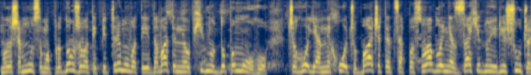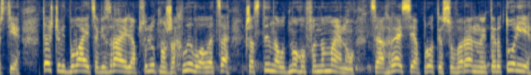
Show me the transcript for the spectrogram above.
Ми лише мусимо продовжувати підтримувати і давати необхідну допомогу. Чого я не хочу бачити, це послаблення західної рішучості. Те, що відбувається в Ізраїлі, абсолютно жахливо, але це частина одного феномену. Це агресія проти суверенної території.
